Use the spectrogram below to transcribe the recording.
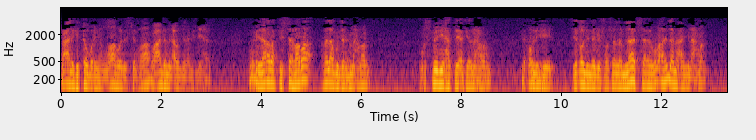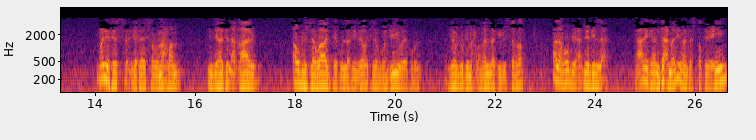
فعليك التوبة إلى الله والاستغفار وعدم العودة إلى مثل هذا. وإذا أردت السفر فلا بد من محرم. واصبري حتى يأتي المحرم. لقوله لقول النبي صلى الله عليه وسلم لا تسافر امرأة إلا مع ذي محرم. وقد يتيسر المحرم من جهة الأقارب أو بالزواج يكون لك زوج تزوجي ويكون زوجك محرما لك في السفر. الأمر بيد الله. فعليك أن تعملي ما تستطيعين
